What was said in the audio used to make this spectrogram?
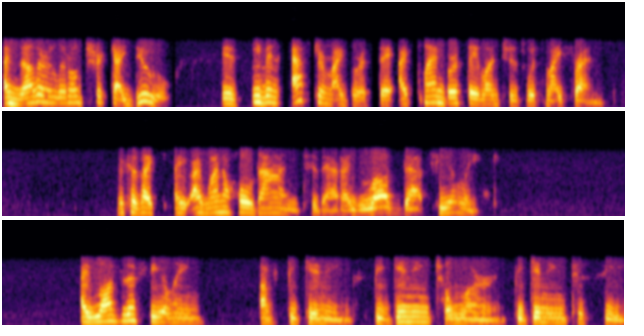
Another little trick I do is even after my birthday, I plan birthday lunches with my friends because I, I, I want to hold on to that. I love that feeling. I love the feeling of beginnings, beginning to learn, beginning to see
